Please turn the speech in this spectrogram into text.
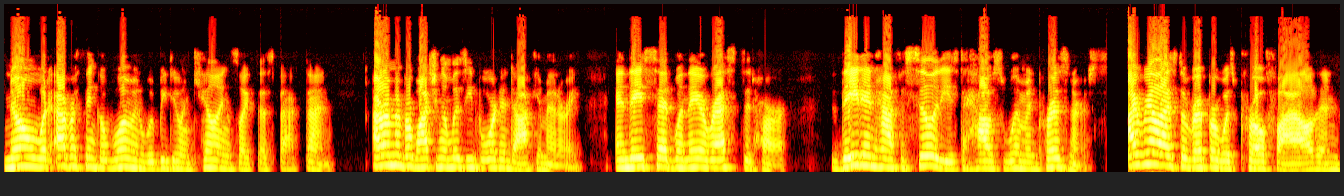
No one would ever think a woman would be doing killings like this back then. I remember watching a Lizzie Borden documentary, and they said when they arrested her, they didn't have facilities to house women prisoners. I realized the Ripper was profiled, and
